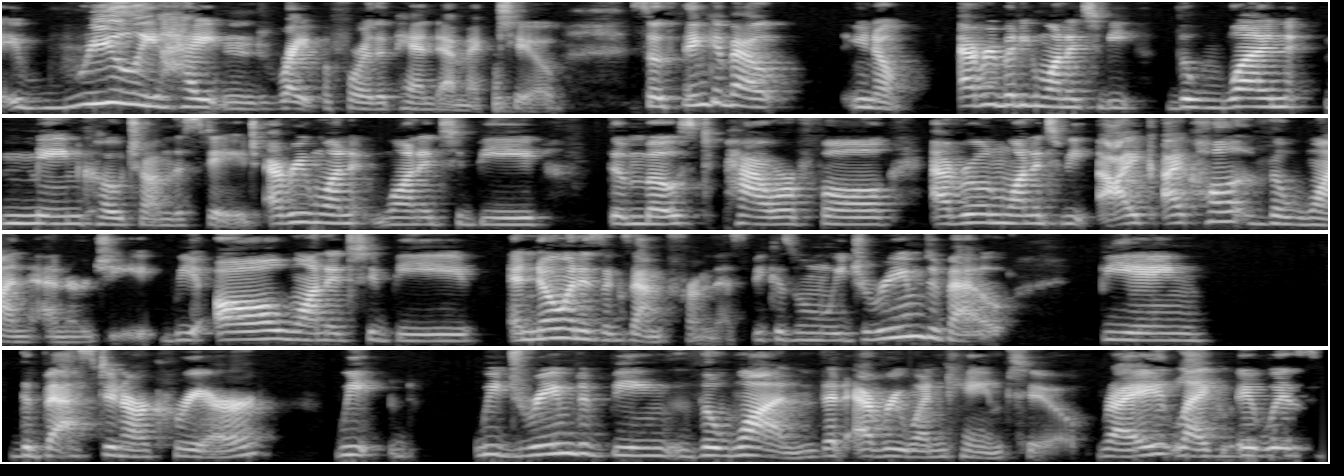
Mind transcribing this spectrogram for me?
it really heightened right before the pandemic, too. So think about, you know, everybody wanted to be the one main coach on the stage. Everyone wanted to be the most powerful. Everyone wanted to be, I, I call it the one energy. We all wanted to be, and no one is exempt from this because when we dreamed about being the best in our career, we we dreamed of being the one that everyone came to, right? Like it mm-hmm. was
